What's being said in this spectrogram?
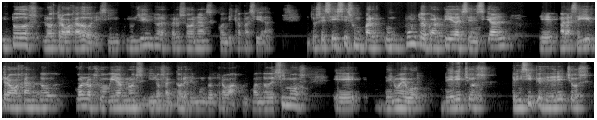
y todos los trabajadores, incluyendo a las personas con discapacidad. Entonces ese es un, un punto de partida esencial eh, para seguir trabajando con los gobiernos y los actores del mundo del trabajo. Y cuando decimos, eh, de nuevo, derechos, principios y derechos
